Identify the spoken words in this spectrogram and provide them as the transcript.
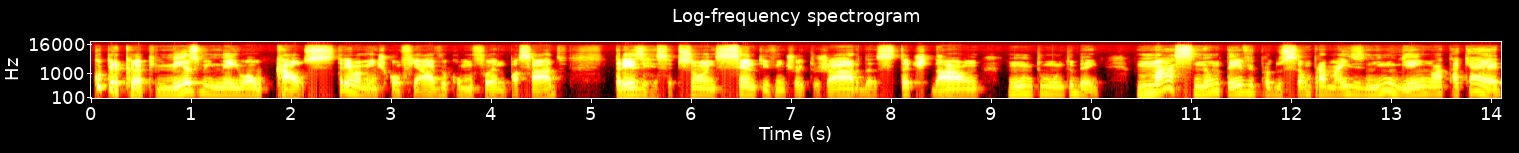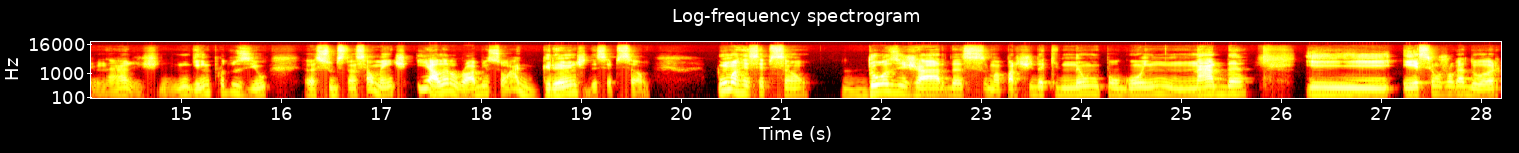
Cooper Cup, mesmo em meio ao caos, extremamente confiável, como foi ano passado. 13 recepções, 128 jardas, touchdown, muito, muito bem. Mas não teve produção para mais ninguém no ataque aéreo, né? Gente, ninguém produziu uh, substancialmente. E Alan Robinson, a grande decepção. Uma recepção, 12 jardas, uma partida que não empolgou em nada. E esse é um jogador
